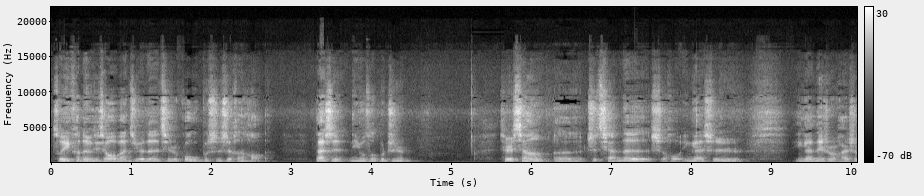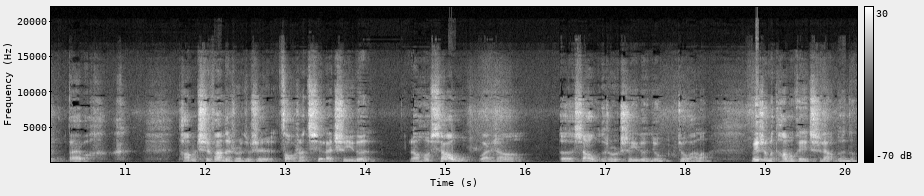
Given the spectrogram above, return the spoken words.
所以可能有些小伙伴觉得，其实过午不食是很好的。但是你有所不知，其实像呃之前的时候，应该是，应该那时候还是古代吧，他们吃饭的时候就是早上起来吃一顿，然后下午晚上，呃下午的时候吃一顿就就完了。为什么他们可以吃两顿呢？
